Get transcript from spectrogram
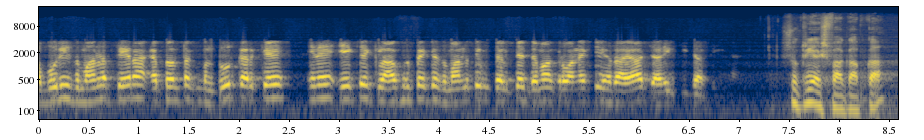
अबूरी जमानत तेरह अप्रैल तक मंजूर करके इन्हें एक एक लाख रुपए के जमानती मुचल के जमा करवाने की हदायत जारी की जाती है। शुक्रिया अशफाक आपका।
